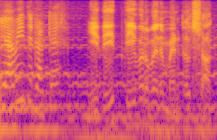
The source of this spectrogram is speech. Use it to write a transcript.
ఏమైంది డాక్టర్. ఇది తీవ్రమైన మెంటల్ షాక్.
